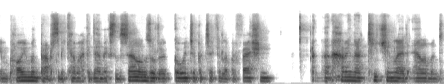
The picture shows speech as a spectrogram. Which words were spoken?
employment, perhaps to become academics themselves or to go into a particular profession. And that having that teaching led element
